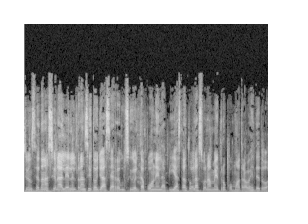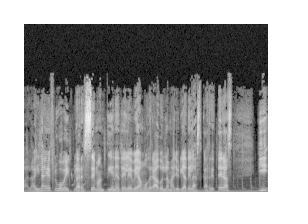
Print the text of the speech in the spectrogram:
Nación Z Nacional. En el tránsito ya se ha reducido el tapón en las vías, tanto de la zona metro como a través de toda la isla. El flujo vehicular se mantiene de leve a moderado en la mayoría de las carreteras. Y,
